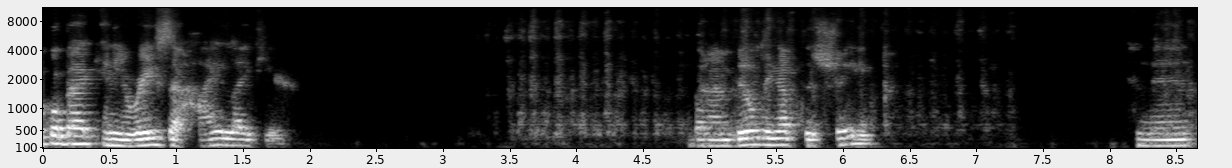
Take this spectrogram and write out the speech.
I'll go back and erase the highlight here. But I'm building up the shape. And then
